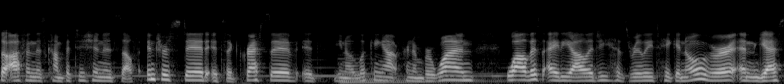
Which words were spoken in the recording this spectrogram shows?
So often this competition is self-interested, it's aggressive, it's you know looking out for number one. While this ideology has really taken over, and yes,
